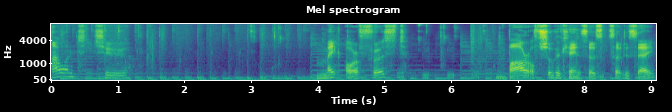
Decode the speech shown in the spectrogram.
I want to make our first bar of sugarcane, so so to say.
